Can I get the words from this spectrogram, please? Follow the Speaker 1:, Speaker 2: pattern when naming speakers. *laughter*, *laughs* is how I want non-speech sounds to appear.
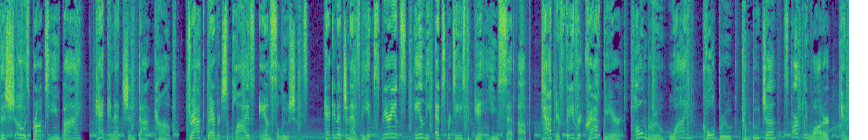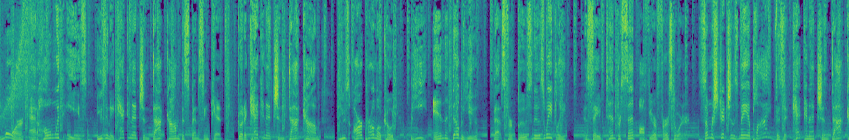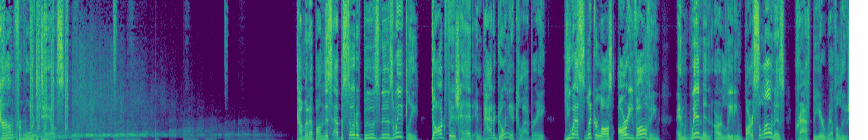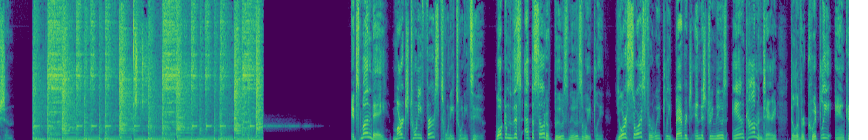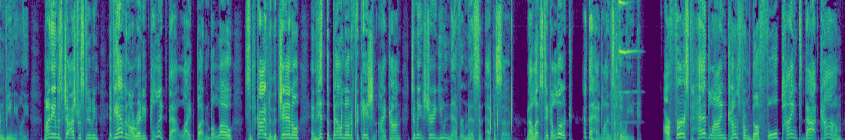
Speaker 1: This show is brought to you by KegConnection.com, draft beverage supplies and solutions. Connection has the experience and the expertise to get you set up. Tap your favorite craft beer, homebrew, wine, cold brew, kombucha, sparkling water, and more at home with ease using a KegConnection.com dispensing kit. Go to KegConnection.com, use our promo code BNW, that's for Booze News Weekly, and save 10% off your first order. Some restrictions may apply. Visit KegConnection.com for more details. Coming up on this episode of Booze News Weekly, Dogfish Head and Patagonia collaborate, U.S. liquor laws are evolving, and women are leading Barcelona's craft beer revolution. It's Monday, March 21st, 2022. Welcome to this episode of Booze News Weekly, your source for weekly beverage industry news and commentary delivered quickly and conveniently. My name is Joshua Stubing. If you haven't already, click that like button below, subscribe to the channel, and hit the bell notification icon to make sure you never miss an episode. Now let's take a look at the headlines of the week. Our first headline comes from thefullpint.com.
